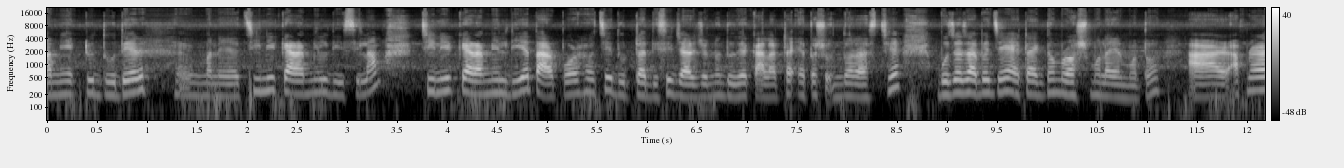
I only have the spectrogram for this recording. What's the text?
আমি একটু দুধের মানে চিনির ক্যারামেল দিয়েছিলাম। চিনির ক্যারামেল দিয়ে তারপর হচ্ছে দুধটা দিছি, যার জন্য দুধের কালারটা এত সুন্দর আসছে। বোঝা যাবে যে এটা একদম রসমলাইয়ের মতো। আর আপনারা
